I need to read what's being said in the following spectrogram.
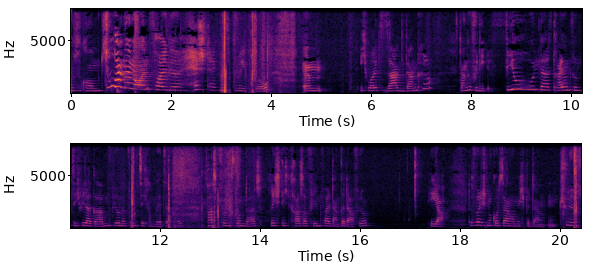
herzlich willkommen zu einer neuen Folge Hashtag Mystery Crow. Ähm, ich wollte sagen, danke. Danke für die 453 Wiedergaben. 450 haben wir jetzt erreicht. Fast 500. Richtig krass auf jeden Fall. Danke dafür. Ja, das wollte ich nur kurz sagen und mich bedanken. Tschüss.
